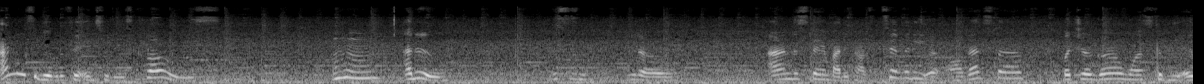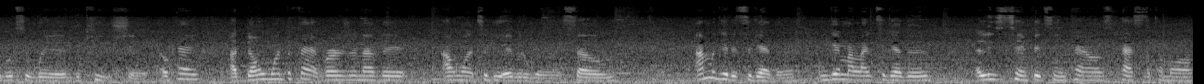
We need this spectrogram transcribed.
I need to be able to fit into these clothes. Mm-hmm, I do this is, you know, I understand body positivity and all that stuff, but your girl wants to be able to wear the cute shit, okay? I don't want the fat version of it. I want to be able to wear it. So I'm gonna get it together. I'm getting my life together. At least 10, 15 pounds has to come off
